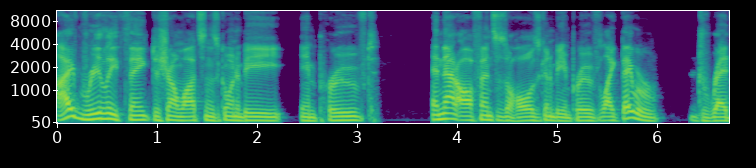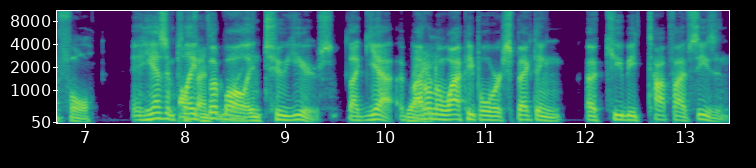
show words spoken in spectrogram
I really think Deshaun Watson is going to be improved, and that offense as a whole is going to be improved. Like they were dreadful He hasn't played football in two years. Like, yeah, I don't know why people were expecting a QB top five season.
